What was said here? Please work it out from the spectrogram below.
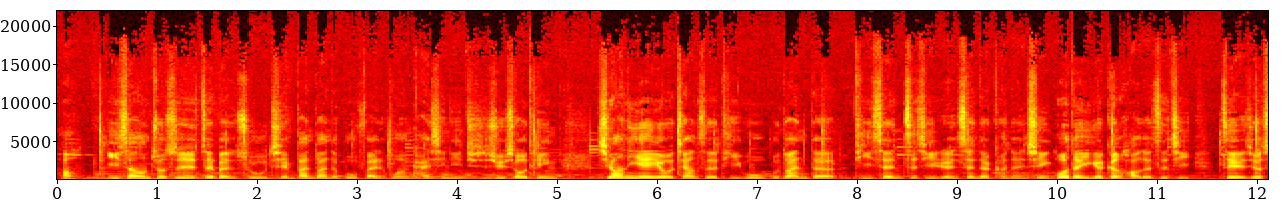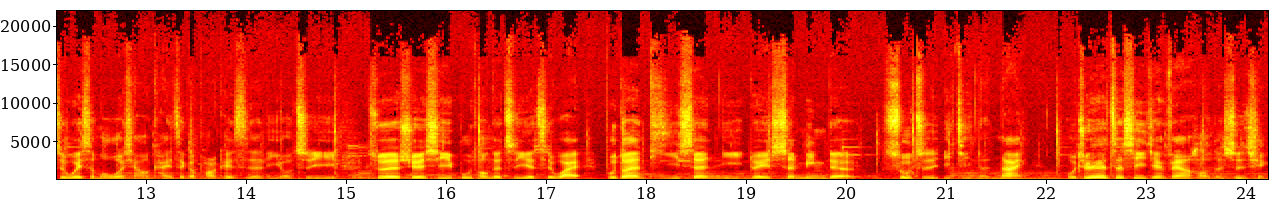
好，以上就是这本书前半段的部分。我很开心你持续收听，希望你也有这样子的体悟，不断的提升自己人生的可能性，获得一个更好的自己。这也就是为什么我想要开这个 podcast 的理由之一。除了学习不同的职业之外，不断提升你对生命的素质以及能耐，我觉得这是一件非常好的事情。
